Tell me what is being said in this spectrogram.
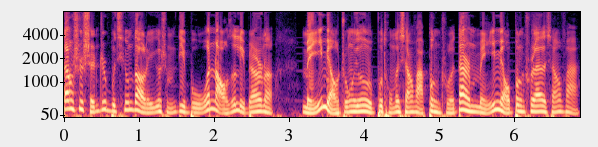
当时神志不清到了一个什么地步？我脑子里边呢，每一秒钟都有不同的想法蹦出来，但是每一秒蹦出来的想法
